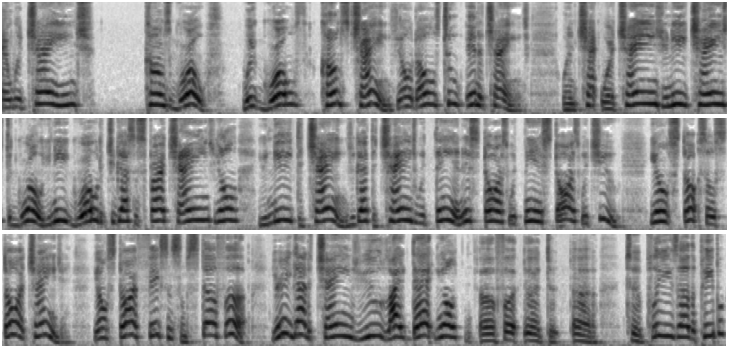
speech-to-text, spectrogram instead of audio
And with change comes growth. With growth comes change. You know, those two interchange. When cha- where change, you need change to grow. You need grow that you got some spark change. You know, you need to change. You got to change within. It starts within. It starts with you. You don't start. So start changing. You don't start fixing some stuff up. You ain't got to change you like that. You know, uh, for uh, to uh to please other people.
